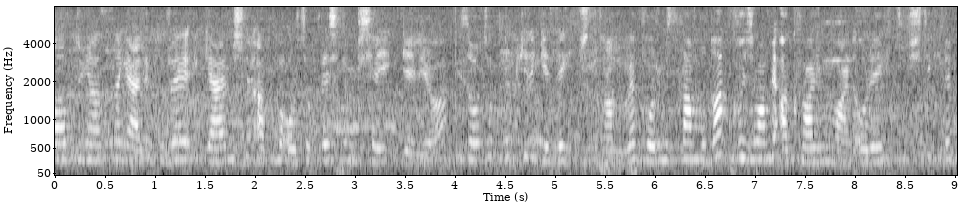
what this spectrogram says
altı dünyasına geldik. Buraya gelmişken aklıma ortaokulda yaşadığım bir şey geliyor. Biz ortaokulda bir kere geziye gitmiştik mı? Ve Forum İstanbul'da kocaman bir akvaryum vardı. Oraya gitmiştik. Ve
